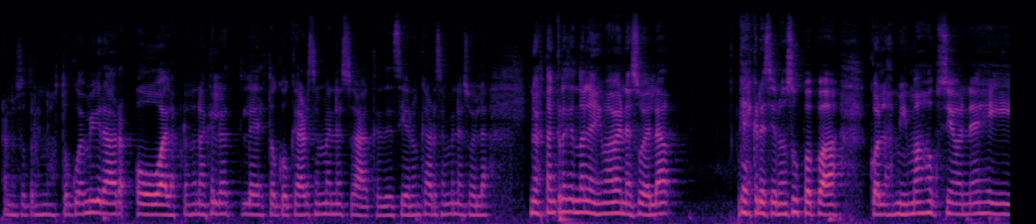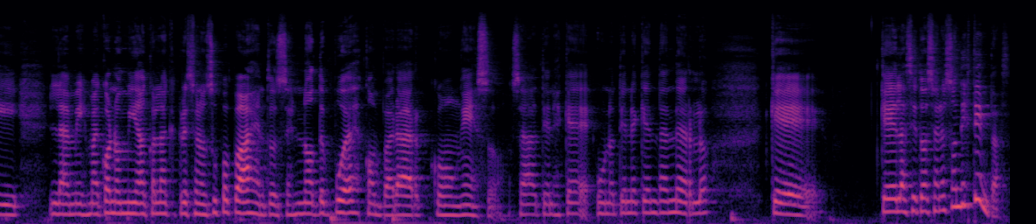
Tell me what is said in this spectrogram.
A nosotros nos tocó emigrar o a las personas que les, les tocó quedarse en Venezuela, que decidieron quedarse en Venezuela, no están creciendo en la misma Venezuela que crecieron sus papás con las mismas opciones y la misma economía con la que crecieron sus papás, entonces no te puedes comparar con eso. O sea, tienes que, uno tiene que entenderlo que, que las situaciones son distintas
